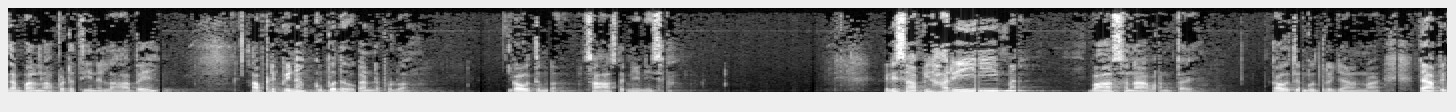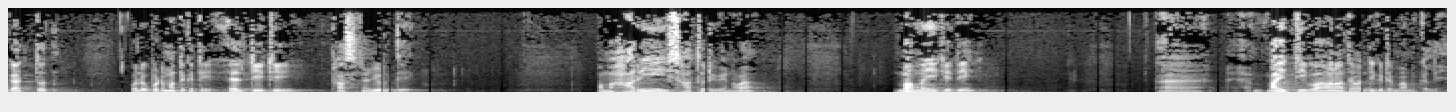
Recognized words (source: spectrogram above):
දැන් බලන්න අපිට තියෙන ලාභය අපිට පිනක් උපදව ගන්න පුළුවන්. ගෞතම සාසනය නිසා. ඒ නිසා අපි හරීම වාසනාවන්තයි. ගෞතම බුදුරජාණන් වහන්සේ. දැන් අපි ගත්තොත් ඔන්න ඔබට මතකද LTT ප්‍රශ්න යුද්ධේ. මම හරි සතුටු වෙනවා. මම ඒකෙදි මෛත්‍රී භාවනාව තමයි දිගට මම කළේ.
